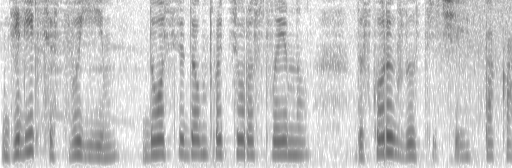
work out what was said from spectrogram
діліться своїм досвідом про цю рослину. До скорих зустрічей. Пока!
